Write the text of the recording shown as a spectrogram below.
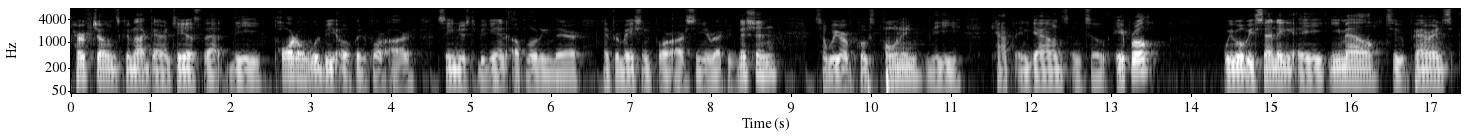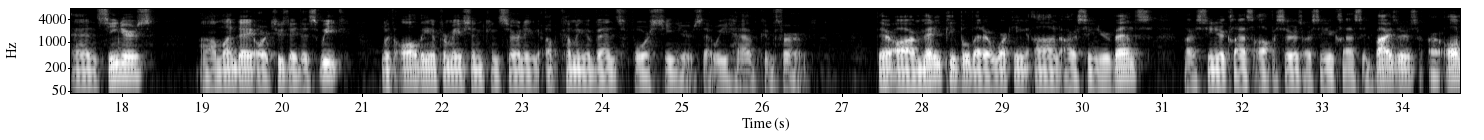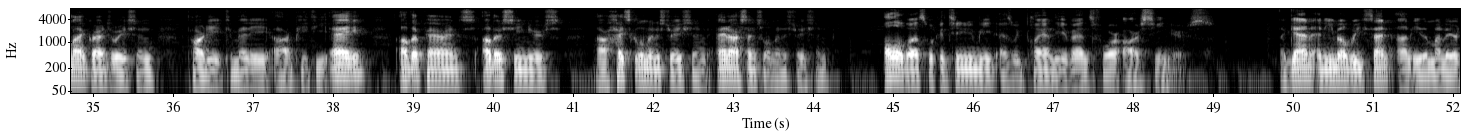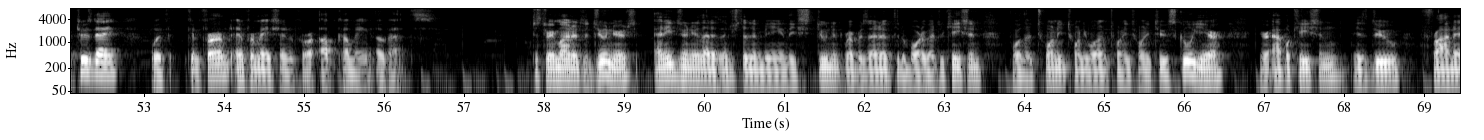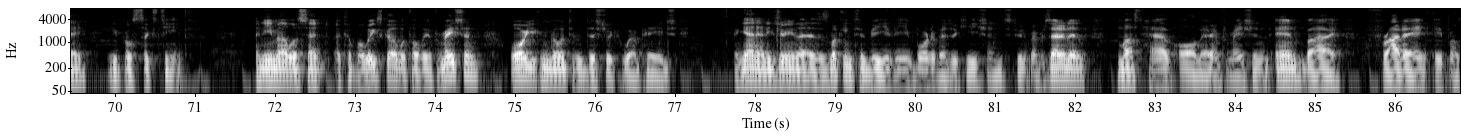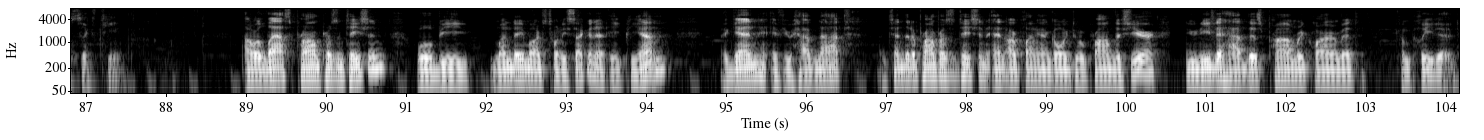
Herff Jones could not guarantee us that the portal would be open for our seniors to begin uploading their information for our senior recognition. So we are postponing the cap and gowns until April. We will be sending a email to parents and seniors uh, Monday or Tuesday this week with all the information concerning upcoming events for seniors that we have confirmed. There are many people that are working on our senior events, our senior class officers, our senior class advisors, our all night graduation party committee, our PTA, other parents, other seniors, our high school administration, and our central administration. All of us will continue to meet as we plan the events for our seniors. Again, an email will be sent on either Monday or Tuesday with confirmed information for upcoming events. Just a reminder to juniors any junior that is interested in being the student representative to the Board of Education for the 2021 2022 school year, your application is due Friday, April 16th. An email was sent a couple of weeks ago with all the information, or you can go to the district webpage. Again, any junior that is looking to be the Board of Education student representative must have all their information in by Friday, April 16th. Our last prom presentation will be Monday, March 22nd at 8 p.m. Again, if you have not attended a prom presentation and are planning on going to a prom this year, you need to have this prom requirement completed.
